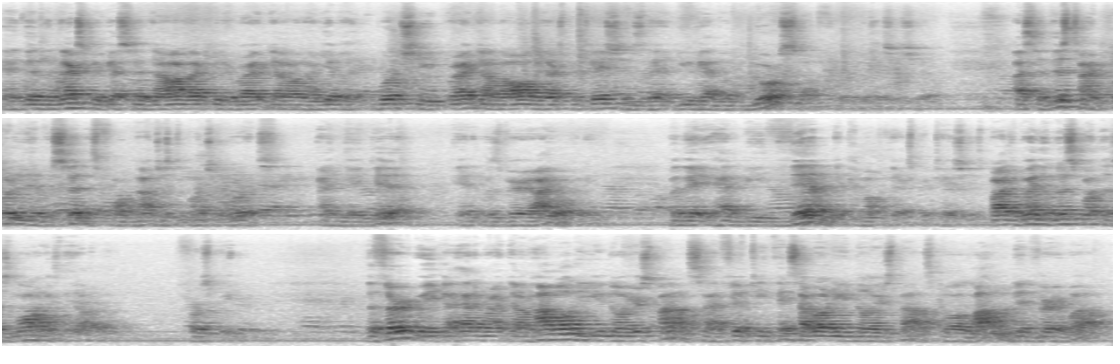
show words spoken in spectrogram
And then the next week, I said, now I'd like you to write down, I give a worksheet, write down all the expectations that you have of yourself in a relationship. I said, this time, put it in a sentence form, not just a bunch of words. And they did, and it was very eye-opening. But they had to be them to come up with the expectations. By the way, the list wasn't as long as the other first week. The third week, I had them write down, how well do you know your spouse? I had 15 things, how well do you know your spouse? Well, a lot of them did very well.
